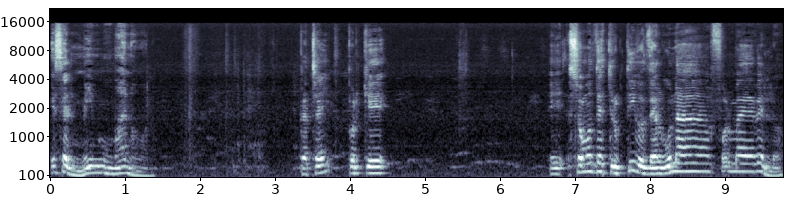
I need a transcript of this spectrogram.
es el mismo humano, man. ¿Cachai? Porque eh, somos destructivos de alguna forma de verlo.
